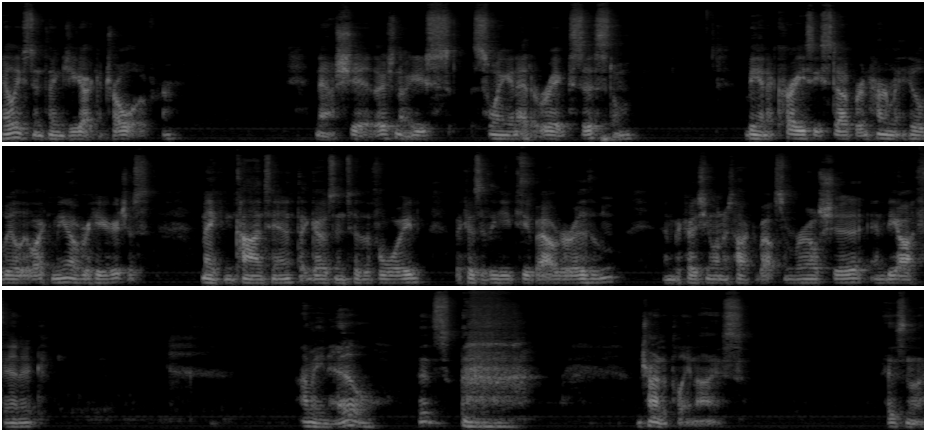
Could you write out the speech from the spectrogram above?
At least in things you got control over. Now, shit, there's no use swinging at a rigged system. Being a crazy, stubborn hermit hillbilly like me over here, just making content that goes into the void because of the YouTube algorithm and because you want to talk about some real shit and be authentic I mean, hell, it's. I'm trying to play nice. As nice,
